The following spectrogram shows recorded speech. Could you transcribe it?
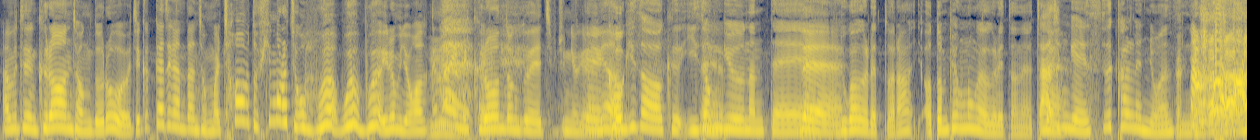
아무튼 그런 정도로 이제 끝까지 간다는 정말 처음부터 휘몰아치고 어, 뭐야 뭐야 뭐야 이러면 영화가 끝나 있는 그런 정도의 집중력이라면 네, 거기서 그 이성균한테 네. 누가 그랬더라? 어떤 평론가가 그랬잖아요. 짜증 게 스칼렛 요한슨이라고.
